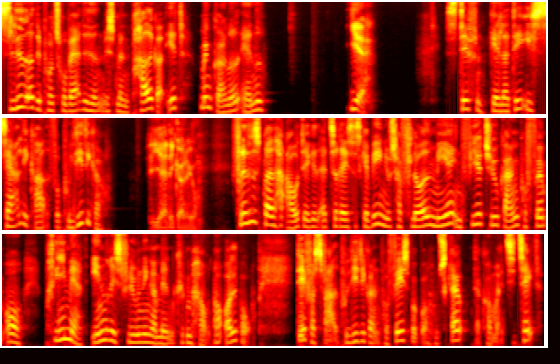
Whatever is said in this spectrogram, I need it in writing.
Slider det på troværdigheden, hvis man prædiker et, men gør noget andet? Ja. Yeah. Steffen, gælder det i særlig grad for politikere? Ja, det gør det jo. Frihedsbred har afdækket, at Teresa Scavenius har fløjet mere end 24 gange på fem år, primært indrigsflyvninger mellem København og Aalborg. Det forsvarede politikeren på Facebook, hvor hun skrev, der kommer et citat,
